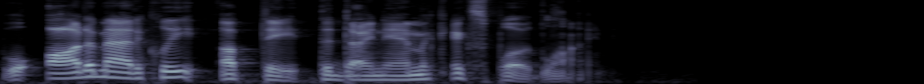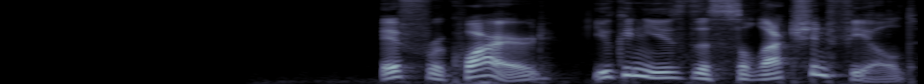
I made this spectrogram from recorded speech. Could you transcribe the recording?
will automatically update the dynamic explode line. If required, you can use the selection field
